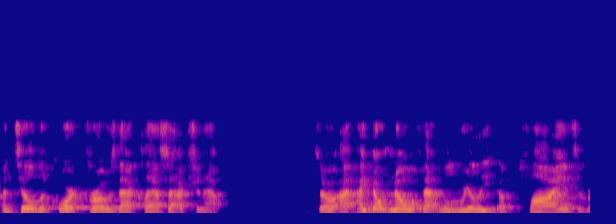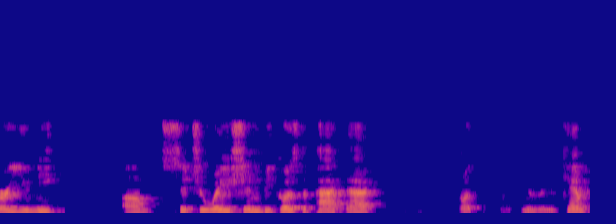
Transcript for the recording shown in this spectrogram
until the court throws that class action out. So I, I don't know if that will really apply. It's a very unique um, situation because the PACT Act, uh, the Camp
